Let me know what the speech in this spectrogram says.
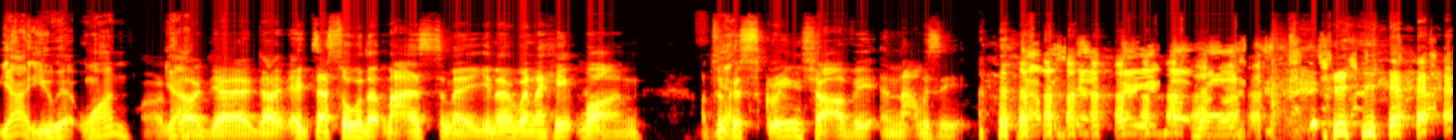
Yeah, you hit one. Yeah. no, yeah, that's all that matters to me. You know, when I hit one, I took Yeah. a screenshot of it, and that was it. That was it. There you go, brother. yeah.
